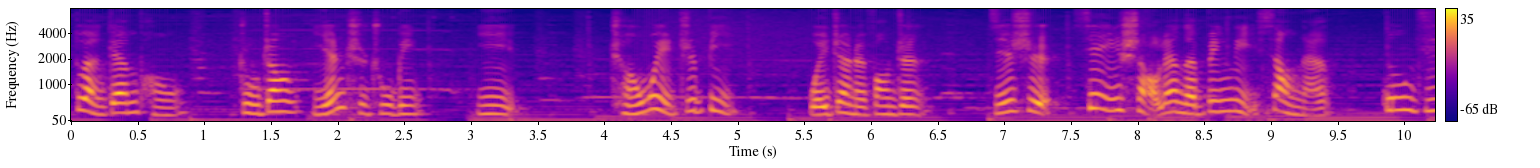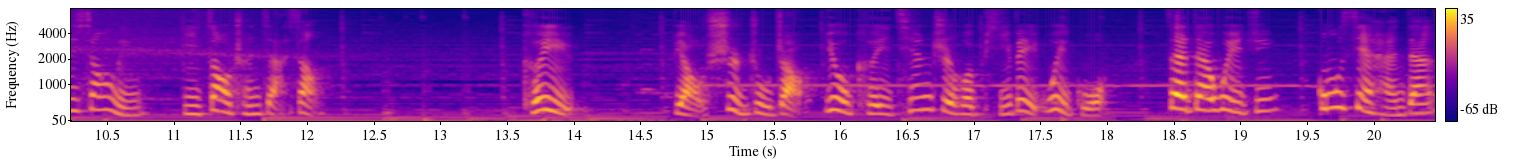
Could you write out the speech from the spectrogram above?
段干鹏主张延迟出兵，以城魏之弊为战略方针，即是先以少量的兵力向南攻击相邻，以造成假象，可以表示助赵，又可以牵制和疲惫魏国，再待魏军攻陷邯郸，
